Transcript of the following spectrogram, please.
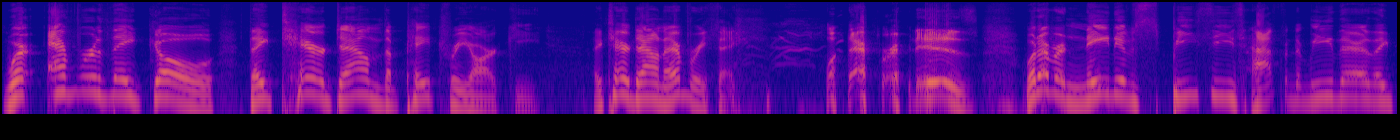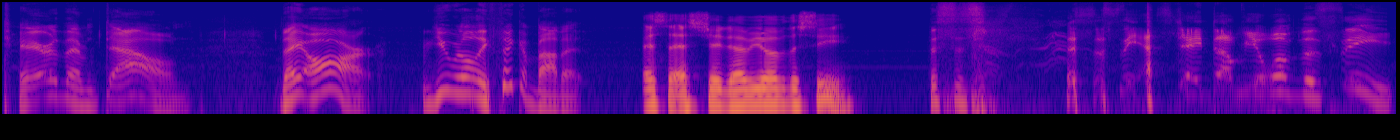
Wherever they go, they tear down the patriarchy. They tear down everything. Whatever it is, whatever native species happen to be there, they tear them down. They are. You really think about it. It's the SJW of the sea. This is this is the SJW of the sea.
